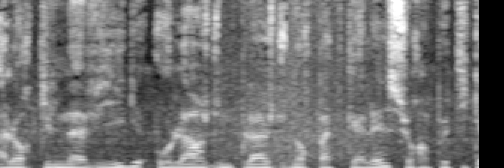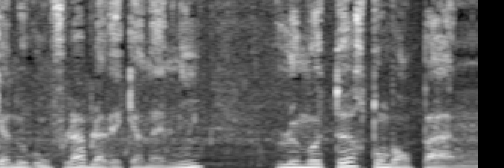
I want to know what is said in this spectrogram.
Alors qu'il navigue au large d'une plage du Nord-Pas-de-Calais sur un petit canot gonflable avec un ami, le moteur tombe en panne.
